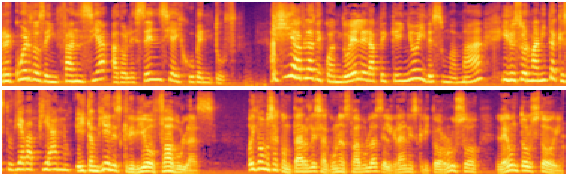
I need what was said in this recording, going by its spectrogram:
Recuerdos de infancia, adolescencia y juventud. Allí habla de cuando él era pequeño y de su mamá y de su hermanita que estudiaba piano. Y también escribió fábulas. Hoy vamos a contarles algunas fábulas del gran escritor ruso León Tolstoy.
